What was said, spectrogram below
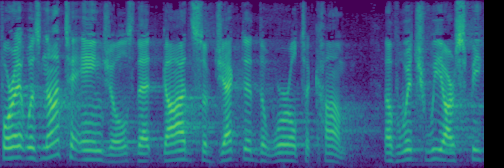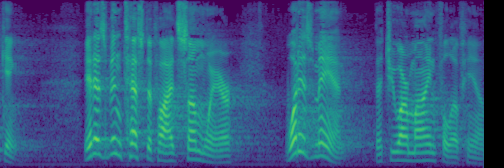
For it was not to angels that God subjected the world to come, of which we are speaking. It has been testified somewhere What is man that you are mindful of him,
